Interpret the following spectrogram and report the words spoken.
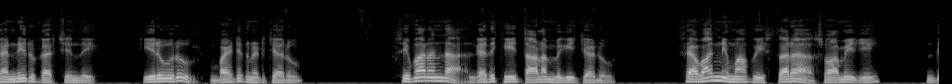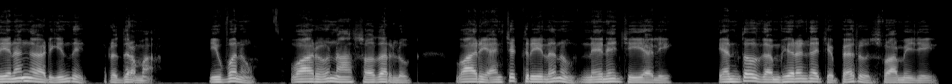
కన్నీరు కార్చింది. ఇరువురు బయటకు నడిచారు. శివానంద గదికి తాళం బిగించాడు. శవాన్ని మాకు ఇస్తారా స్వామీజీ? దీనంగా అడిగింది రుద్రమ. ఇవ్వను. వారు నా సోదరులు. వారి అంత్యక్రియలను నేనేం చెయ్యాలి? ఎంతో గంభీరంగా చెప్పారు స్వామీజీ.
